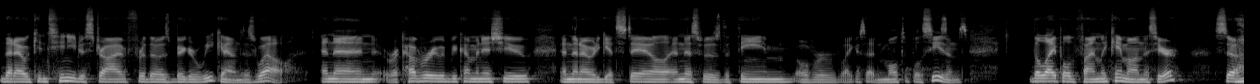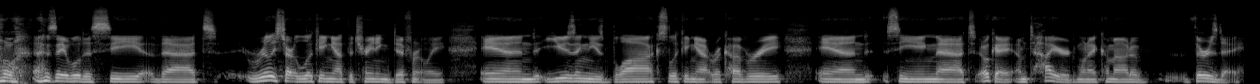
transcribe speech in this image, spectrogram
that I would continue to strive for those bigger weekends as well. And then recovery would become an issue, and then I would get stale. And this was the theme over, like I said, multiple seasons. The light bulb finally came on this year so I was able to see that really start looking at the training differently and using these blocks, looking at recovery and seeing that, okay, I'm tired when I come out of Thursday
